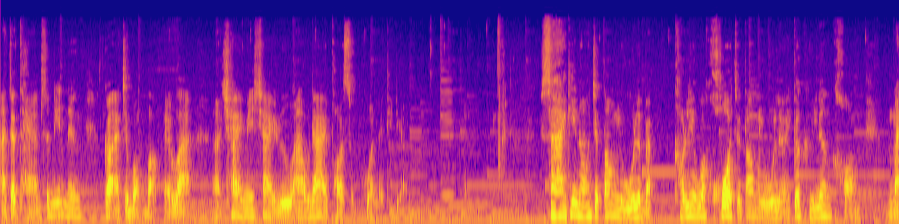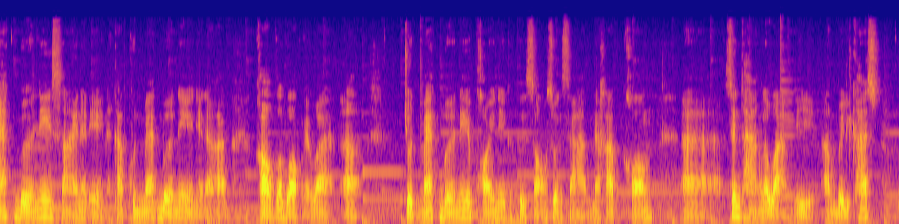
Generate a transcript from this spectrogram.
อาจจะแถมสักนิดนึง ก็อาจจะบ่งบอกได้ว่าใช่ไม่ใช่ rule out ได้พอสมควรเลยทีเดียวทรายที่น้องจะต้องรู้เลยแบบเขาเรียกว่าโคตรจะต้องรู้เลยก็คือเรื่องของ Mac b e r n e y sign นั่นเองนะครับ คุณ Mac b e r n e y เน่เนี่ยนะครับเขาก็บอกเลยว่าจุด Mac b e r n e y point นี่ก็คือ2ส่วน3นะครับของ เส้นทางระหว่างที่ umbilicus ไป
